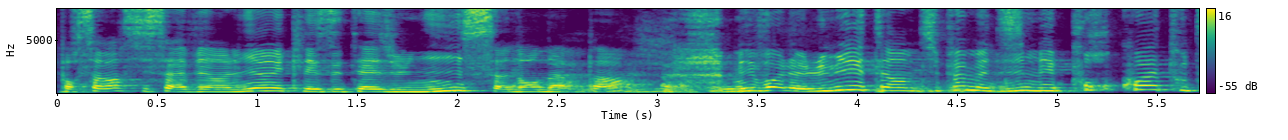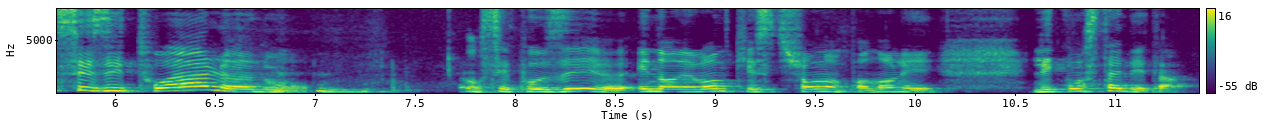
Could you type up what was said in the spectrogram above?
pour savoir si ça avait un lien avec les États-Unis. Ça n'en a pas. Mais voilà, lui était un petit peu me dit mais pourquoi toutes ces étoiles? On s'est posé euh, énormément de questions pendant les, les constats d'état.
